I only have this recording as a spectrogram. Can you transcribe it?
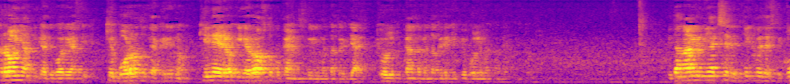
χρόνια από την κατηγορία αυτή και μπορώ να το διακρίνω. Και είναι ιερό, ιερό αυτό που κάνει φίλοι με τα παιδιά και όλοι που κάνετε με τα παιδιά και πιο πολύ με τον εαυτό. Ήταν άλλη μια εξαιρετική εκπαιδευτικό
